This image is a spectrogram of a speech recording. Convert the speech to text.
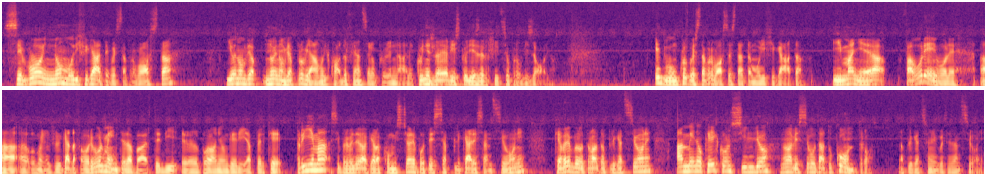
se voi non modificate questa proposta, non vi, noi non vi approviamo il quadro finanziario pluriennale, quindi c'è il rischio di esercizio provvisorio e dunque questa proposta è stata modificata in maniera favorevole, a, o meglio giudicata favorevolmente da parte di eh, Polonia e Ungheria, perché prima si prevedeva che la Commissione potesse applicare sanzioni che avrebbero trovato applicazione a meno che il Consiglio non avesse votato contro l'applicazione di queste sanzioni.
